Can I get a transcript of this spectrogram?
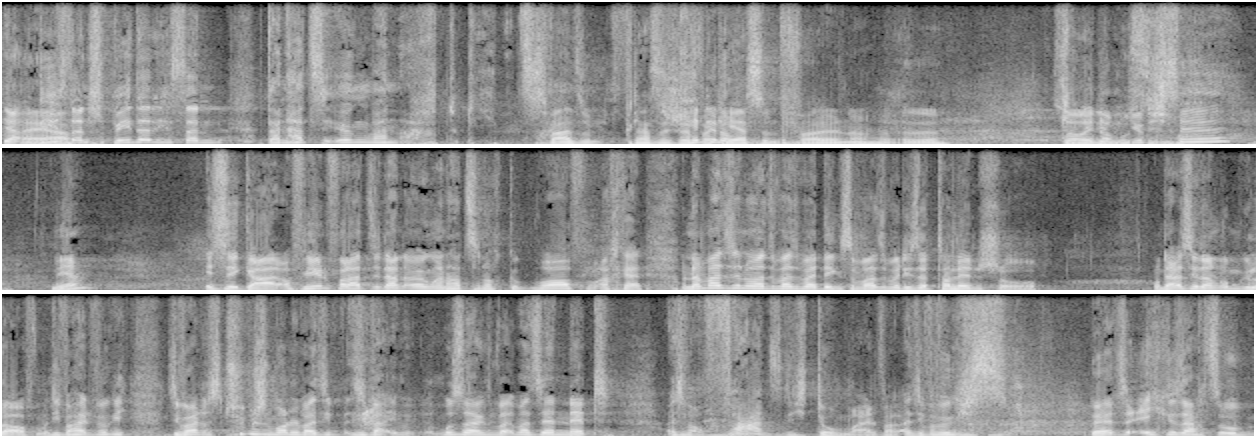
Ja, und die Naja. ist dann später, die ist dann, dann hat sie irgendwann, ach du liebe Es war so ein klassischer Kennt Verkehrsunfall, ne? Also, sorry, die musste ich noch. Yüksel? Wer? Ist egal. Auf jeden Fall hat sie dann irgendwann hat sie noch geworfen. Ach geil. Und dann war sie noch war sie bei Dings, dann war sie bei dieser Talentshow. Und da ist sie dann rumgelaufen. Und die war halt wirklich, sie war das typische Model, weil sie, sie war, ich muss sagen, sie war immer sehr nett. Aber sie war auch wahnsinnig dumm einfach. Also sie war wirklich, so- da hätte sie echt gesagt so,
